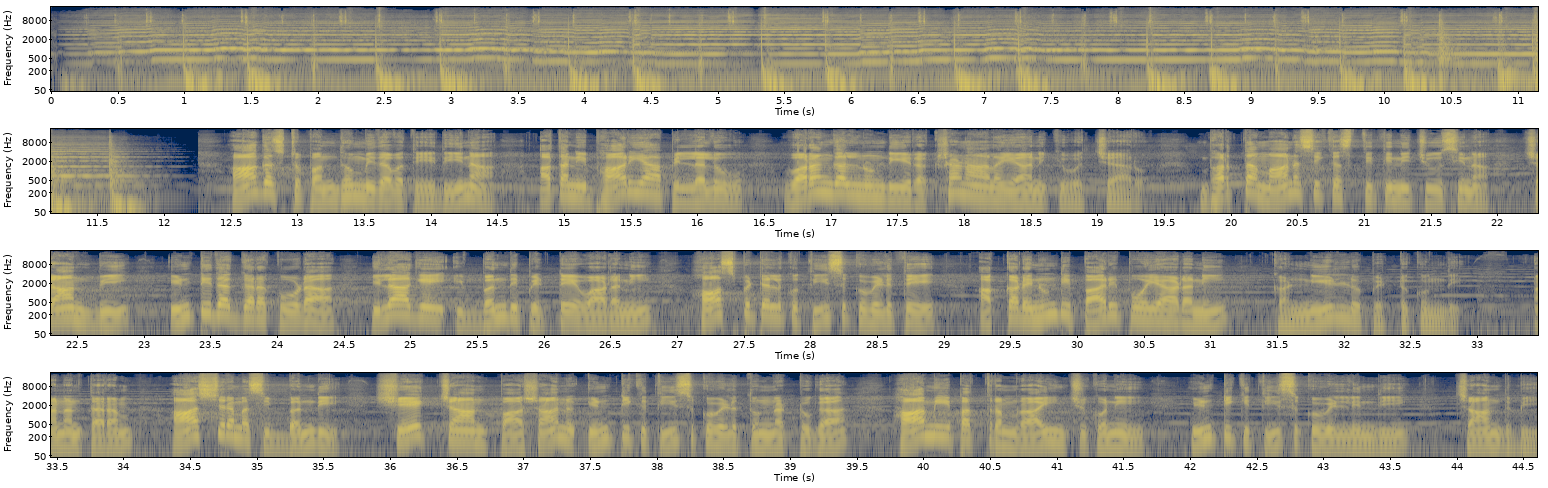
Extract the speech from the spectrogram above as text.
ఆగస్టు పంతొమ్మిదవ తేదీన అతని భార్యా పిల్లలు వరంగల్ నుండి రక్షణాలయానికి వచ్చారు. భర్త మానసిక స్థితిని చూసిన చాంద్బీ ఇంటి దగ్గర కూడా ఇలాగే ఇబ్బంది పెట్టేవాడని హాస్పిటల్కు తీసుకువెళితే అక్కడి నుండి పారిపోయాడని కన్నీళ్ళు పెట్టుకుంది. అనంతరం ఆశ్రమ సిబ్బంది షేక్ చాంద్ పాషాను ఇంటికి తీసుకువెళుతున్నట్టుగా హామీ పత్రం రాయించుకొని ఇంటికి తీసుకువెళ్ళింది చాంద్బీ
